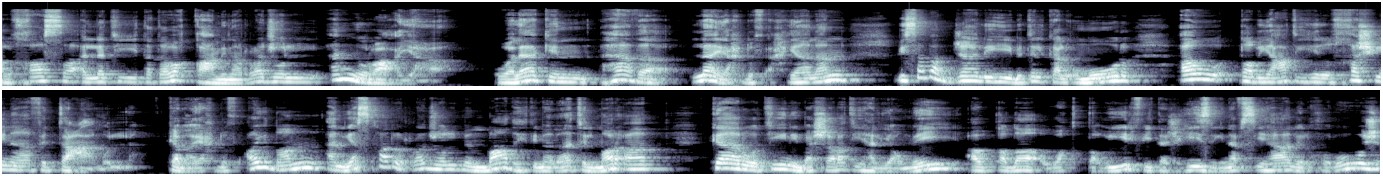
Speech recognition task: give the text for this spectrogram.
الخاصة التي تتوقع من الرجل أن يراعيها. ولكن هذا لا يحدث أحيانا بسبب جهله بتلك الأمور أو طبيعته الخشنة في التعامل كما يحدث أيضا أن يسخر الرجل من بعض اهتمامات المرأة كروتين بشرتها اليومي أو قضاء وقت طويل في تجهيز نفسها للخروج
